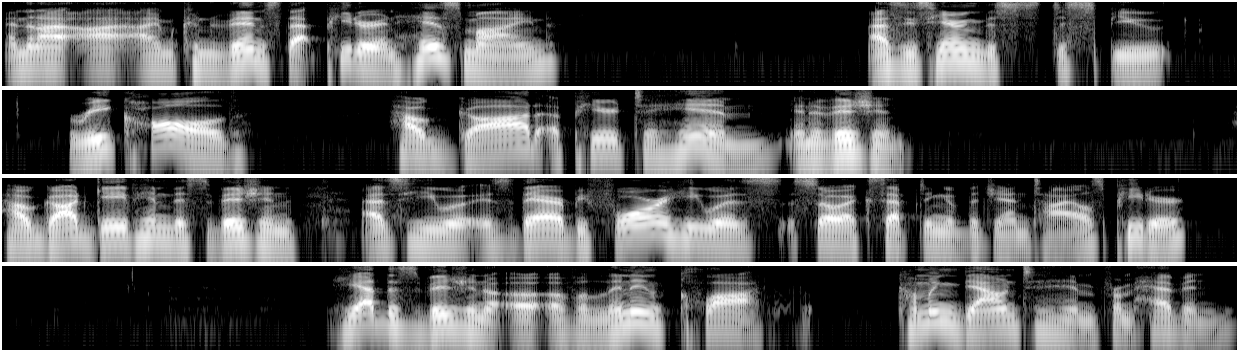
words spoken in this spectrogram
And then I, I, I'm convinced that Peter, in his mind, as he's hearing this dispute, recalled how God appeared to him in a vision. How God gave him this vision as he was there before he was so accepting of the Gentiles. Peter, he had this vision of, of a linen cloth coming down to him from heaven.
